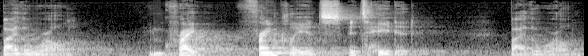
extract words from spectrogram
by the world. And quite frankly, it's, it's hated by the world.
